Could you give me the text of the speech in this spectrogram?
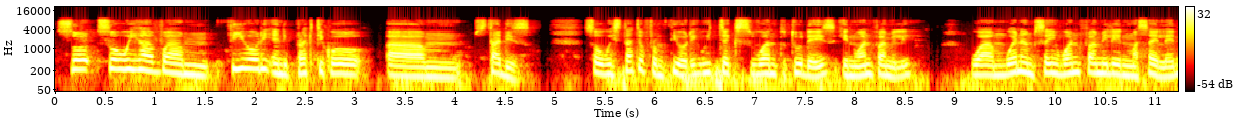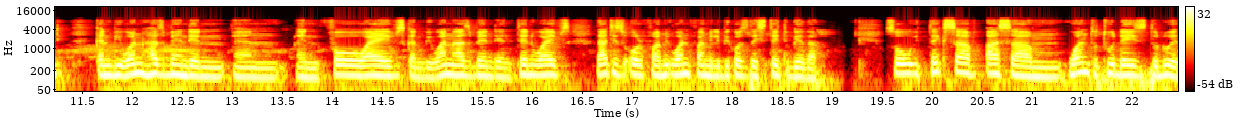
So, so we have um, theory and practical um, studies. So we started from theory, which takes one to two days in one family. Um, when I'm saying one family in Maasai land, can be one husband and, and and four wives, can be one husband and ten wives. That is all family, one family because they stay together. So it takes us um, one to two days to do a,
